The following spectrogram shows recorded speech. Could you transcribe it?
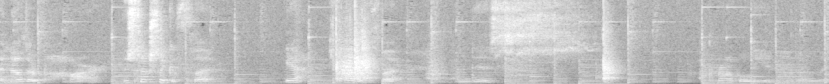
another part. This looks like a foot. Yeah, it's probably a foot. And this, probably another leg,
